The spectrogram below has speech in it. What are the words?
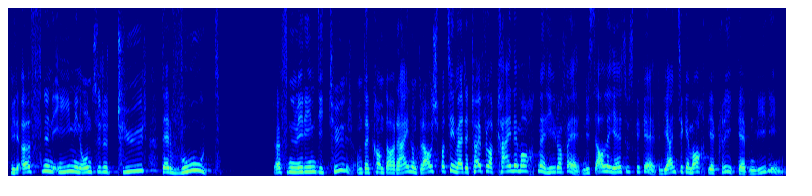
Wir öffnen ihm in unserer Tür der Wut öffnen wir ihm die Tür und er kann da rein und raus spazieren, weil der Teufel hat keine Macht mehr hier auf Erden. Ist alle Jesus gegeben. Die einzige Macht, die er kriegt, geben wir ihm.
